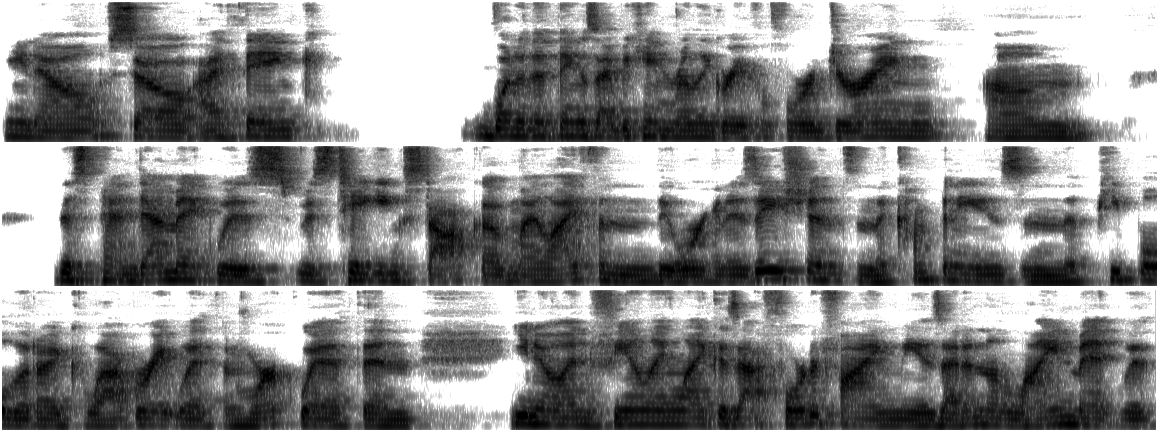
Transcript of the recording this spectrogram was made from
You know, so I think one of the things I became really grateful for during um, this pandemic was was taking stock of my life and the organizations and the companies and the people that I collaborate with and work with and you know, and feeling like, is that fortifying me? Is that in alignment with,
